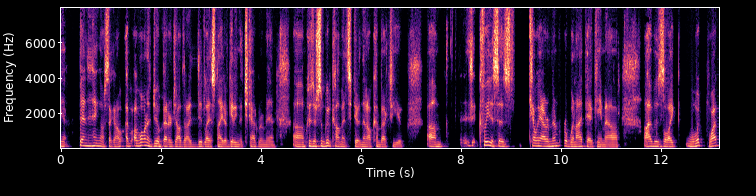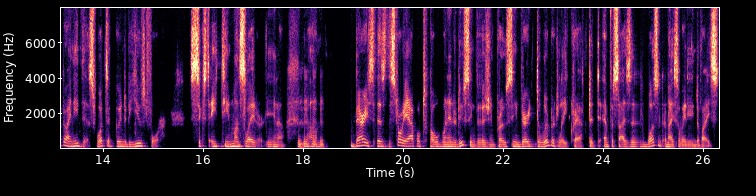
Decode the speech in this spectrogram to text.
yeah. Ben, hang on a second. I, I, want to do a better job than I did last night of getting the chat room in because um, there's some good comments here, and then I'll come back to you. Um, Cletus says, Kelly, I remember when iPad came out, I was like, what, why do I need this? What's it going to be used for? Six to 18 months later, you know. Um, Barry says the story Apple told when introducing Vision Pro seemed very deliberately crafted to emphasize that it wasn't an isolating device.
